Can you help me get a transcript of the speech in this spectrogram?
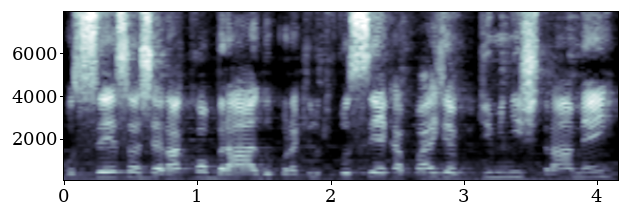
Você só será cobrado por aquilo que você é capaz de administrar, amém?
